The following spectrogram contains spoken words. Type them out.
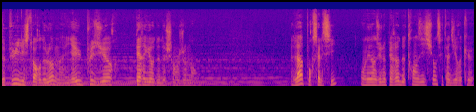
Depuis l'histoire de l'homme, il y a eu plusieurs périodes de changement. Là, pour celle-ci, on est dans une période de transition, c'est-à-dire que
